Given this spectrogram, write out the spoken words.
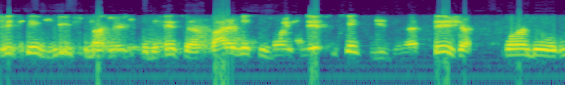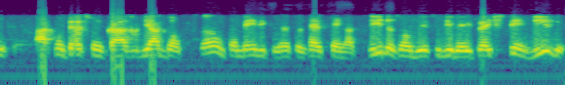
gente tem visto na jurisprudência várias decisões nesse sentido, né? seja quando acontece um caso de adoção também de crianças recém-nascidas, onde esse direito é estendido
